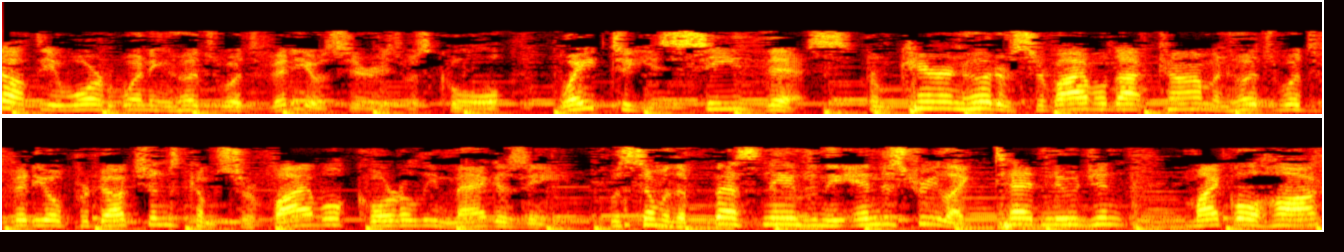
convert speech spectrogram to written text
Thought the award-winning Hoodswoods video series was cool, wait till you see this. From Karen Hood of Survival.com and Hoodswoods Video Productions comes Survival Quarterly Magazine. With some of the best names in the industry like Ted Nugent, Michael Hawk,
